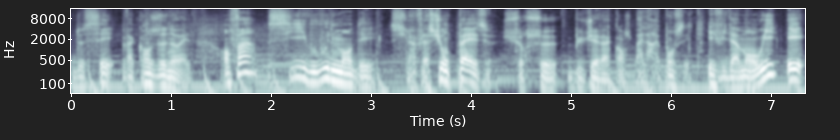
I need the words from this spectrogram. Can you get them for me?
de ces vacances de Noël. Enfin, si vous vous demandez si l'inflation pèse sur ce budget vacances, bah, la réponse est évidemment oui. Et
